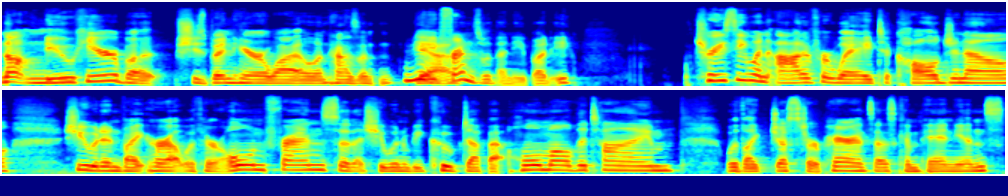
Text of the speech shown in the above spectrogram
not new here, but she's been here a while and hasn't Yeah. made friends with anybody. Tracy went out of her way to call Jenelle. She would invite her out with her own friends so that she wouldn't be cooped up at home all the time with like just her parents as companions.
